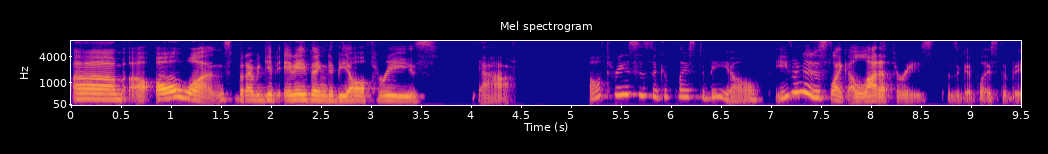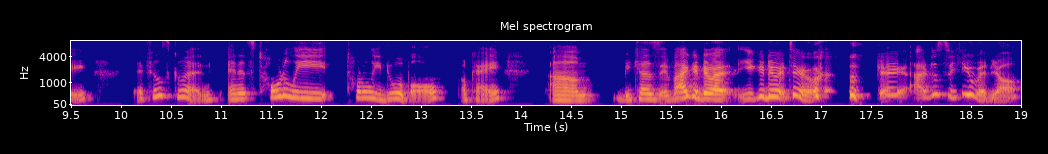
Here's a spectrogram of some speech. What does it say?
Um, all ones, but I would give anything to be all threes. Yeah. All threes is a good place to be, y'all. Even just like a lot of threes is a good place to be. It feels good and it's totally, totally doable. Okay. Um, because if I can do it, you can do it too. okay. I'm just a human, y'all.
